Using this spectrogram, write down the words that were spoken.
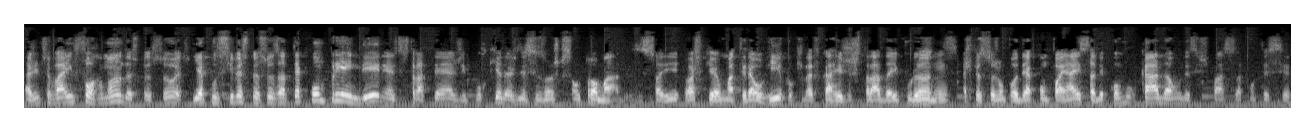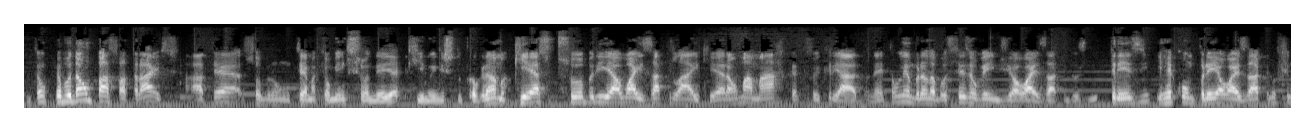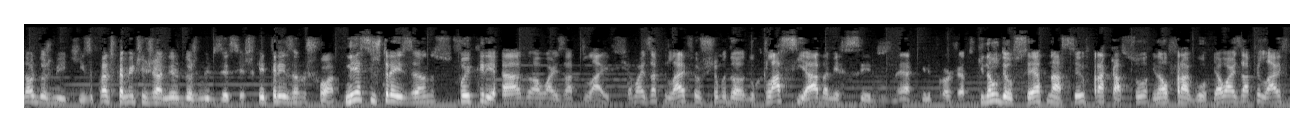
a gente vai informando as pessoas e é possível as pessoas até compreenderem a estratégia e porquê das decisões que são tomadas. Isso aí eu acho que é um material rico que vai ficar registrado aí por anos. As pessoas vão poder acompanhar e saber como cada um desses passos aconteceram. Então, eu vou dar um passo atrás, até sobre um tema que eu mencionei aqui no início do programa, que é sobre a WhatsApp Like, que era uma marca que foi criada. Né? Então, lembrando a vocês, eu vendi a WhatsApp em 2013 e recomprei a WhatsApp no final de 2015, praticamente em janeiro de 2016. Fiquei três anos fora. Nesses três anos, foi chamado a WhatsApp Life. A WhatsApp Life eu chamo do, do classe A da Mercedes, né? Aquele projeto que não deu certo, nasceu, fracassou e naufragou. E a WhatsApp Life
